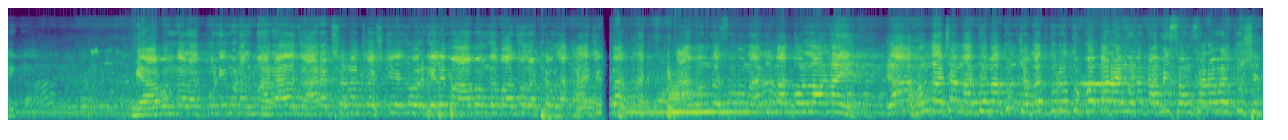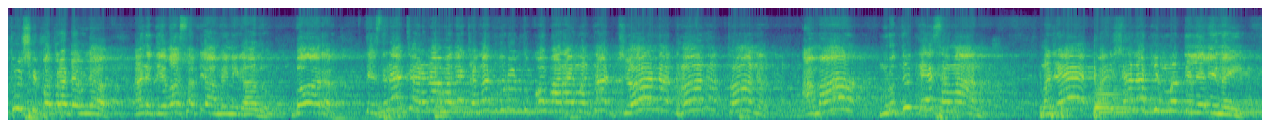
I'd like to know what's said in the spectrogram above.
ऐका मी अभंगाला कोणी म्हणाल महाराज आरक्षणाच्या स्टेजवर गेले मग अभंग बाजूला ठेवला का? अजिबात नाही. अभंग सोडून अजिबात बोलणार नाही. या अभंगाच्या माध्यमातून जगद्गुरु तुकोबाराय म्हणत आम्ही संसारावर तुळशी तुळशी पत्र ठेवलं आणि देवासाठी आम्ही निघालो. बर तिसऱ्या चरणामध्ये जगद्गुरु तुकोबाराय म्हणतात जन धन तन आम्हा मृत्यूके समान. म्हणजे पैशाला किंमत दिलेली नाही.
